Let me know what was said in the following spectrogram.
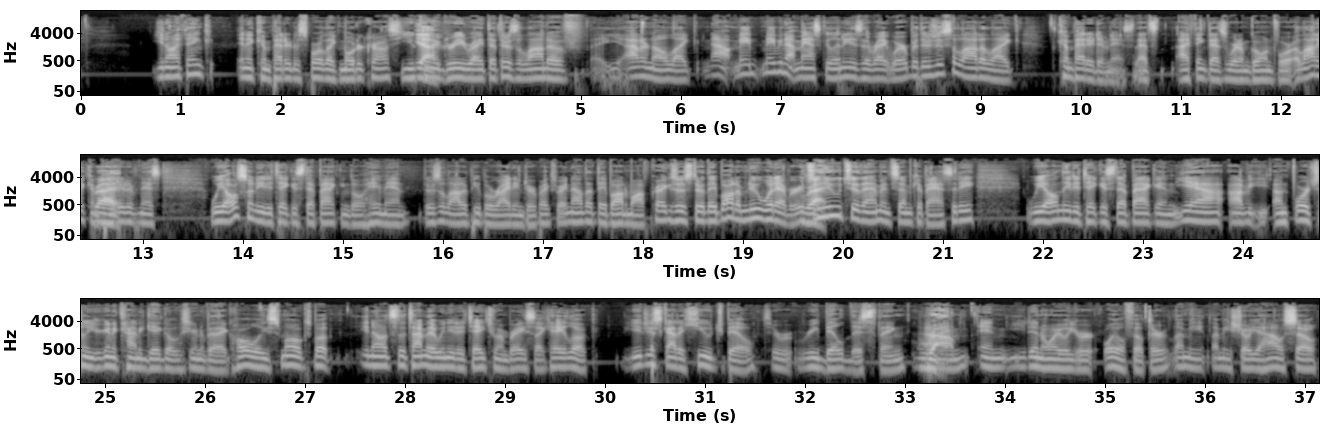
you know, I think in a competitive sport like motocross, you Yeah. can agree, right, that there's a lot of, I don't know, like, now maybe, maybe not masculinity is the right word, but there's just a lot of like competitiveness. That's, I think that's what I'm going for. A lot of Right. competitiveness. We also need to take a step back and go, hey, man, there's a lot of people riding dirt bikes right now that they bought them off Craigslist or they bought them new, whatever. It's Right. new to them in some capacity we all need to take a step back and yeah unfortunately you're going to kind of giggle because you're going to be like holy smokes but you know it's the time that we need to take to embrace like hey look you just got a huge bill to re- rebuild this thing. Right. um, and you didn't oil your oil filter. Let me let me show you how. So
